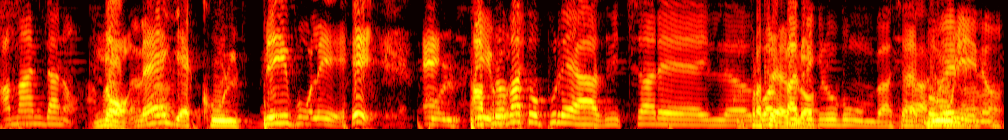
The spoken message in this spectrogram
Amanda Knox. No, Amanda lei è Knox. colpevole. Eh, Eh, ha provato pure a snicciare il buon fratello. Patrick Lubumba, cioè Ah, poverino.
